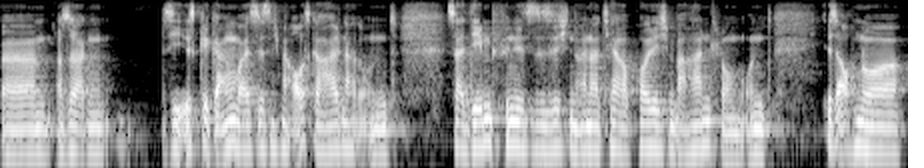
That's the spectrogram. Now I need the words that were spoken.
Ähm, also sagen, sie ist gegangen, weil sie es nicht mehr ausgehalten hat und seitdem befindet sie sich in einer therapeutischen Behandlung und ist auch nur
